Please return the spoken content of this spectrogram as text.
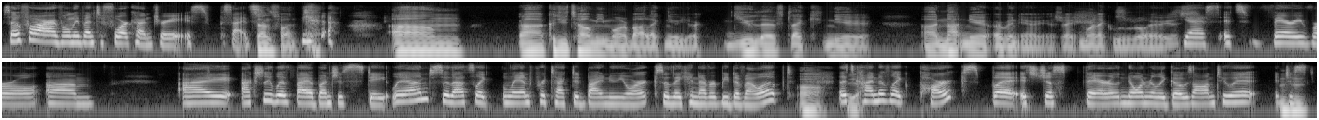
so far I've only been to four countries besides. Sounds fun. yeah. Um, uh, could you tell me more about like New York? You lived like near, uh, not near urban areas, right? More like rural areas. Yes, it's very rural. Um, I actually live by a bunch of state land, so that's like land protected by New York, so they can never be developed. Ah, It's yeah. kind of like parks, but it's just there. No one really goes on to it. It Mhm. just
